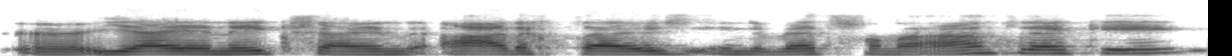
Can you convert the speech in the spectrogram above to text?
uh, jij en ik zijn aardig thuis in de wet van de aantrekking.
